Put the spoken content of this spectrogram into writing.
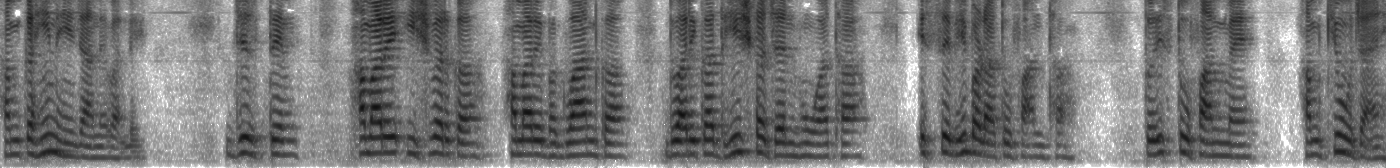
हम कहीं नहीं जाने वाले जिस दिन हमारे ईश्वर का, हमारे भगवान का, द्वारिकाधीश का जन्म हुआ था, इससे भी बड़ा तूफ़ान था तो इस तूफ़ान में हम क्यों जाएँ?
